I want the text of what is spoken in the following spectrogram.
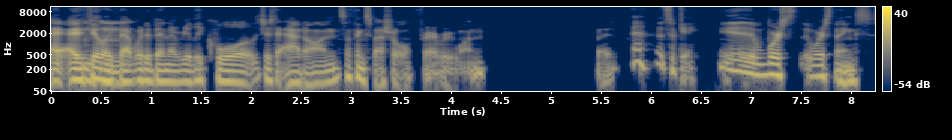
I, I feel like Mhm. that would have been a really cool just add on, something special for everyone. But eh, it's okay. Yeah, worse worse things,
